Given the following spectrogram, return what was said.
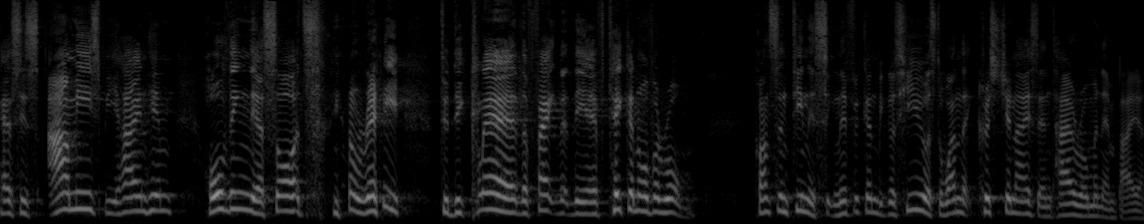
has his armies behind him, holding their swords, you know, ready to declare the fact that they have taken over Rome. Constantine is significant because he was the one that Christianized the entire Roman Empire.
